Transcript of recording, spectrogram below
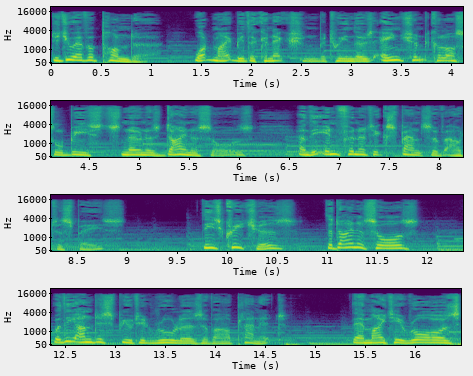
Did you ever ponder what might be the connection between those ancient colossal beasts known as dinosaurs and the infinite expanse of outer space? These creatures, the dinosaurs, were the undisputed rulers of our planet, their mighty roars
